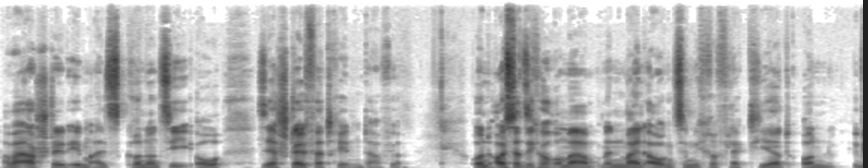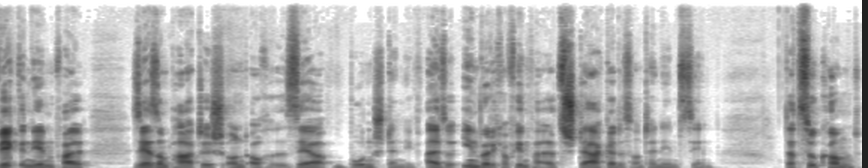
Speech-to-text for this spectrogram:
aber er steht eben als Gründer und CEO sehr stellvertretend dafür und äußert sich auch immer in meinen Augen ziemlich reflektiert und wirkt in jedem Fall sehr sympathisch und auch sehr bodenständig. Also ihn würde ich auf jeden Fall als Stärke des Unternehmens sehen. Dazu kommt,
